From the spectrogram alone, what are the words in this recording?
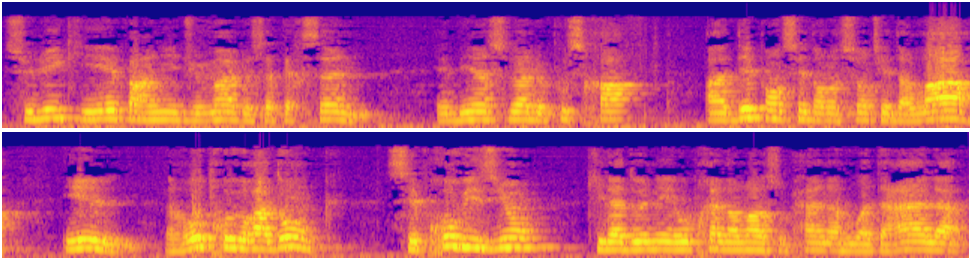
celui qui est épargné du mal de sa personne, eh bien cela le poussera à dépenser dans le sentier d'Allah. Il retrouvera donc ses provisions qu'il a données auprès d'Allah subhanahu wa ta'ala.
